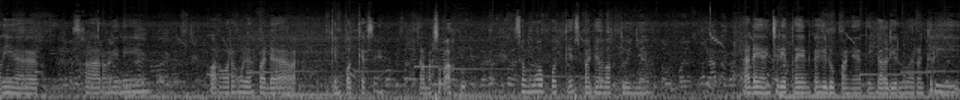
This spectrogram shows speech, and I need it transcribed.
lihat sekarang ini orang-orang udah pada bikin podcast ya termasuk aku. Semua podcast pada waktunya. Ada yang ceritain kehidupannya tinggal di luar negeri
